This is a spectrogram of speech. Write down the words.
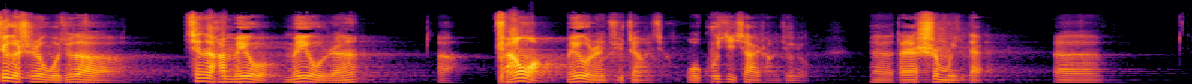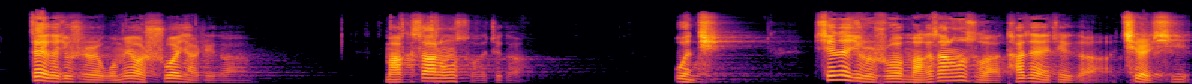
这个是我觉得现在还没有没有人啊，全网没有人去这样想，我估计下一场就有，呃，大家拭目以待。呃，再一个就是我们要说一下这个马克思阿隆索的这个问题。现在就是说马克思阿隆索他在这个切尔西，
